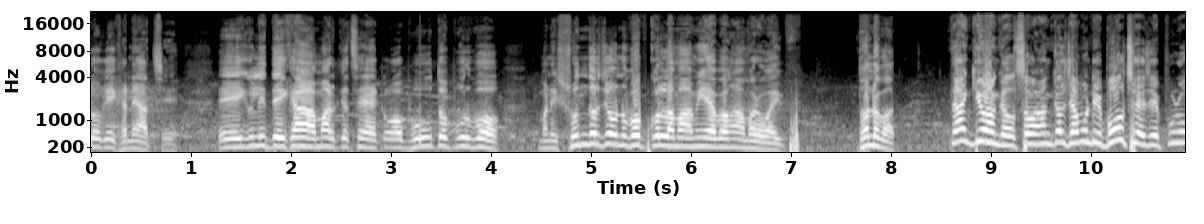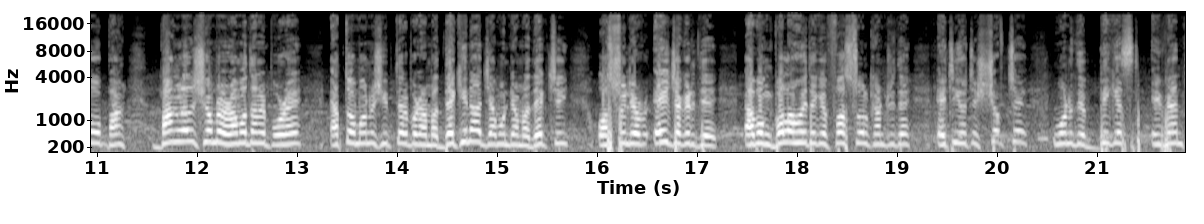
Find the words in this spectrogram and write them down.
লোক এখানে আছে। এইগুলি দেখা আমার কাছে এক অভূতপূর্ব মানে সৌন্দর্য অনুভব করলাম আমি এবং আমার ওয়াইফ ধন্যবাদ। Thank you uncle so uncle যেমনটি বলছে যে পুরো বাংলাদেশে আমরা রমাদানের পরে এত মানুষ ইফতার পরে আমরা দেখি না, যেমনটি আমরা দেখছি অস্ট্রেলিয়ার এই জায়গাটিতে এবং বলা হয়ে থাকে ফার্স্ট ওয়ার্ল্ড কান্ট্রিতে এটি হচ্ছে সবচেয়ে one of the biggest event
